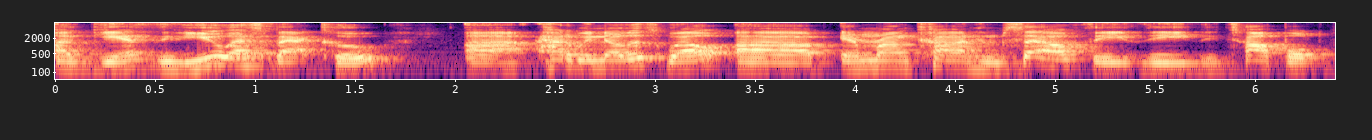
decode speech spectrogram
against the U.S. backed coup uh, how do we know this? Well, uh, Imran Khan himself, the the, the toppled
